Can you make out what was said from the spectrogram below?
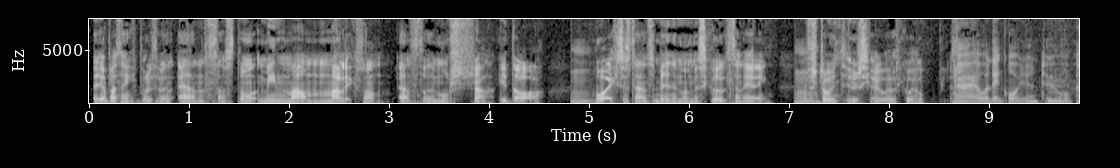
Jag bara tänker på liksom en ensamstående, min mamma liksom, ensamstående morsa idag Mm. på existensminimum med skuldsanering. Mm. Jag förstår inte hur det ska gå, gå ihop. Nej, och det går ju inte ihop.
